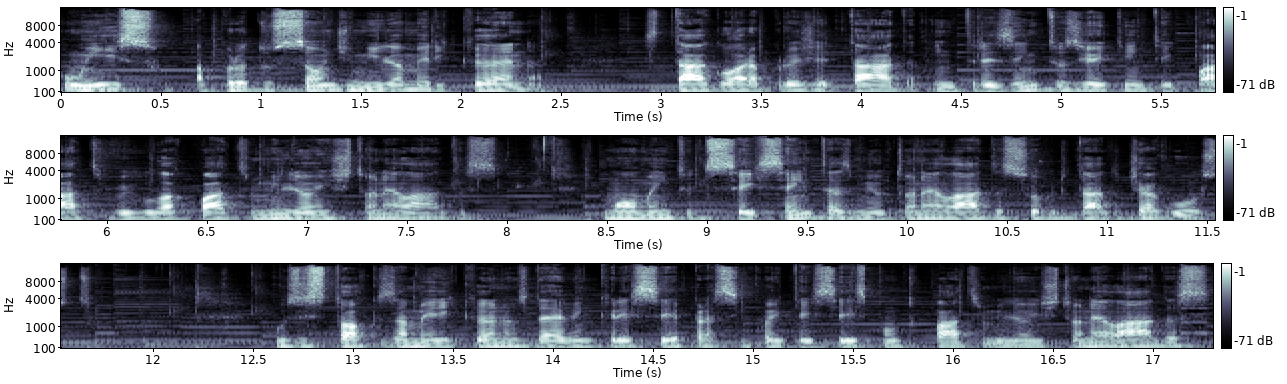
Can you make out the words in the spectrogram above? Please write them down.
Com isso, a produção de milho americana está agora projetada em 384,4 milhões de toneladas, um aumento de 600 mil toneladas sobre o dado de agosto. Os estoques americanos devem crescer para 56,4 milhões de toneladas,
